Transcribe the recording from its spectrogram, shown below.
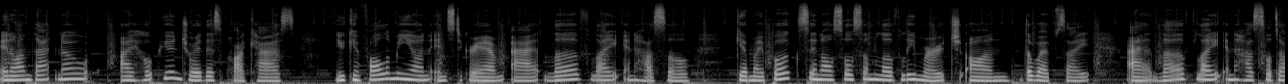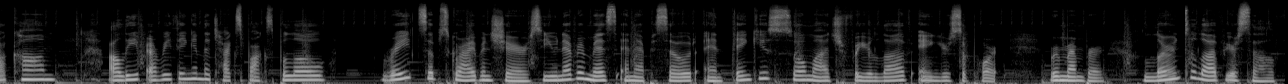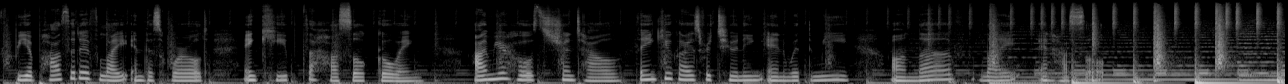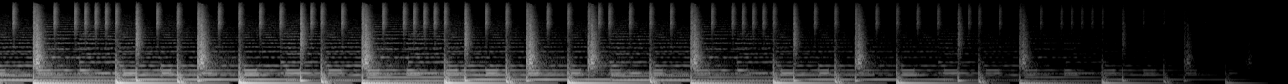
And on that note, I hope you enjoy this podcast. You can follow me on Instagram at Love, Light, and Hustle. Get my books and also some lovely merch on the website at lovelightandhustle.com. I'll leave everything in the text box below. Rate, subscribe, and share so you never miss an episode. And thank you so much for your love and your support. Remember, learn to love yourself, be a positive light in this world, and keep the hustle going. I'm your host, Chantel. Thank you guys for tuning in with me on Love, Light, and Hustle.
